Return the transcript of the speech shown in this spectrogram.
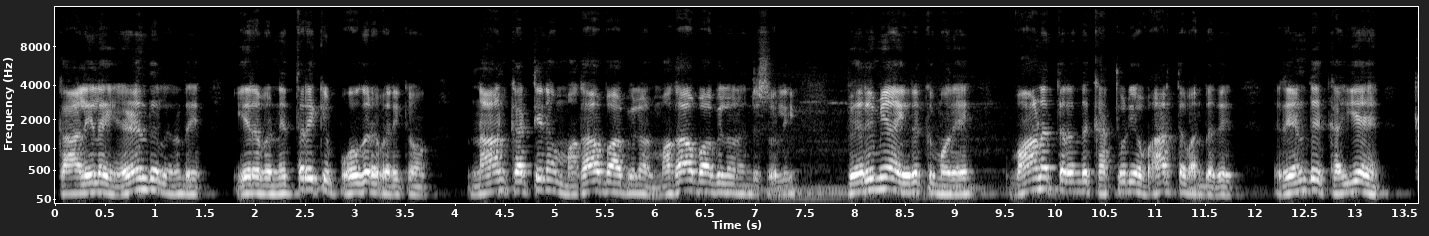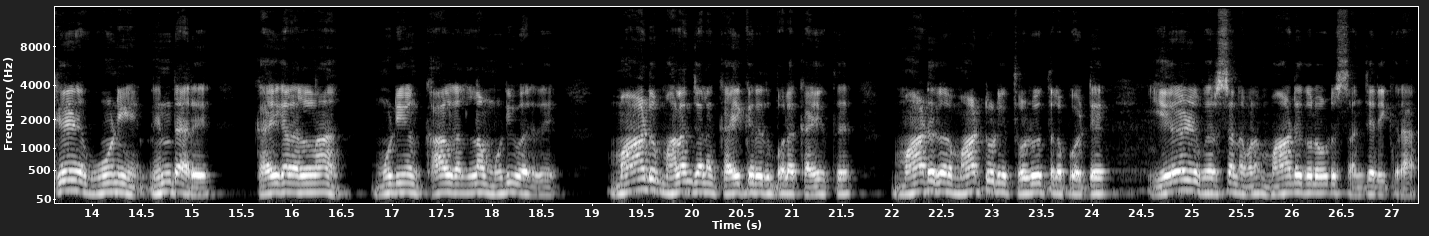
காலையில் எழுந்திலிருந்து இரவு நித்திரைக்கு போகிற வரைக்கும் நான் கட்டின மகாபாபிலோன் மகாபாபிலோன் என்று சொல்லி பெருமையாக இருக்கும்போதே வானத்திலிருந்து கத்துடைய வார்த்தை வந்தது. ரெண்டு கையை கீழே ஊனி நின்றாரு. கைகளெல்லாம் முடியும் கால்கள்லாம் முடி வருது. மாடு மலஞ்சலம் கைக்கிறது போல கைத்து மாடுகள் மாட்டுடைய தொழுவத்தில் போயிட்டு ஏழு வருஷம் நம்ம மாடுகளோடு சஞ்சரிக்கிறார்.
